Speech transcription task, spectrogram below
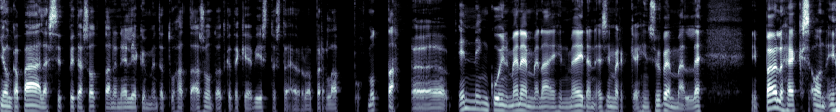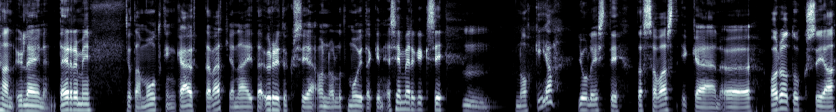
jonka päälle sitten pitäisi ottaa ne 40 000 asuntoa, jotka tekee 15 euroa per lappu. Mutta öö, ennen kuin menemme näihin meidän esimerkkeihin syvemmälle, niin pölhex on ihan yleinen termi, jota muutkin käyttävät, ja näitä yrityksiä on ollut muitakin. Esimerkiksi mm. Nokia julisti tuossa vastikään ö, odotuksia,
